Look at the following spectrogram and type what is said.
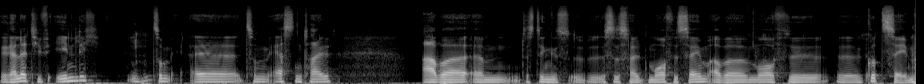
relativ ähnlich gut. Mhm. zum, äh, zum ersten Teil, aber ähm, das Ding ist, es ist halt more of the same, aber more of the äh, good same.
